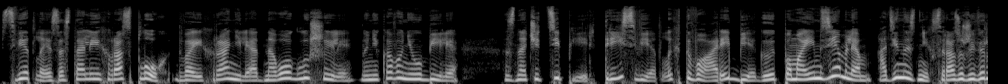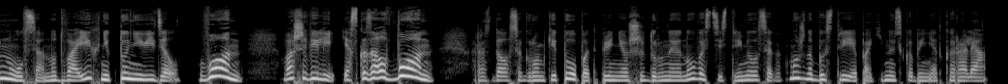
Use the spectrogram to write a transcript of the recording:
Светлые застали их врасплох, двоих ранили, одного оглушили, но никого не убили. Значит, теперь три светлых твари бегают по моим землям. Один из них сразу же вернулся, но двоих никто не видел. «Вон! Ваше Вели, я сказал вон!» Раздался громкий топот, принесший дурные новости, стремился как можно быстрее покинуть кабинет короля.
